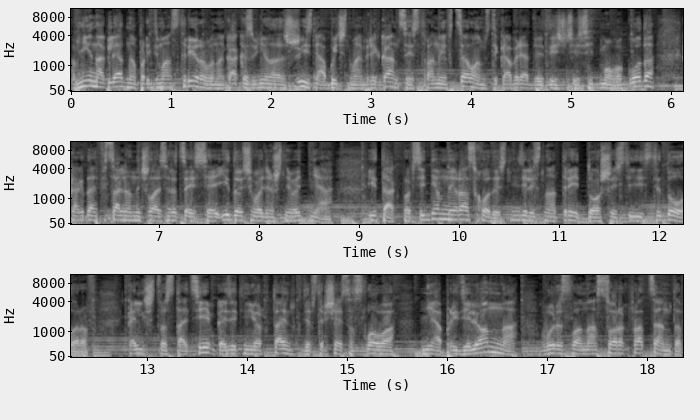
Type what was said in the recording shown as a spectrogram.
В ней наглядно продемонстрировано, как изменилась жизнь обычного американца и страны в целом с декабря 2007 года, когда официально началась рецессия, и до сегодняшнего дня. Итак, повседневные расходы снизились на треть до 60 долларов. Количество статей в газете «Нью-Йорк Таймс», где встречается слово «неопределенно», выросло на 40%.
